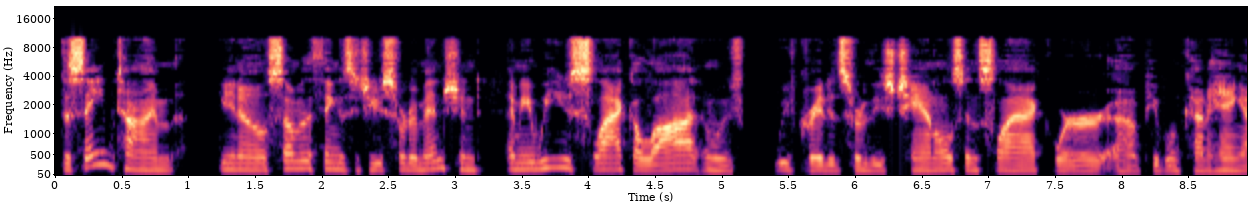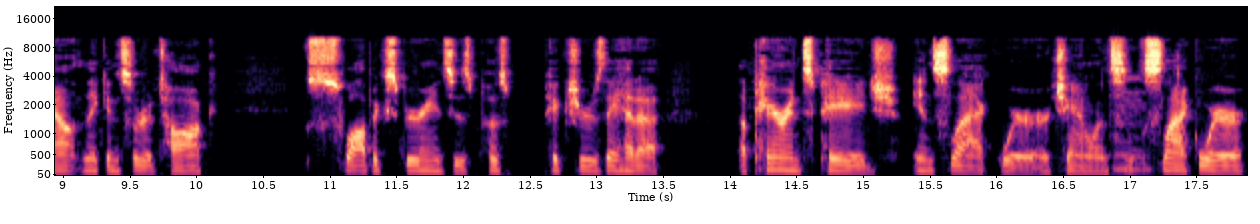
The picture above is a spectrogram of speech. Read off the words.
At the same time, you know, some of the things that you sort of mentioned, I mean, we use Slack a lot and we've, we've created sort of these channels in Slack where uh, people can kind of hang out and they can sort of talk, swap experiences, post pictures. They had a, a parents page in Slack where, or channel in mm. Slack where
